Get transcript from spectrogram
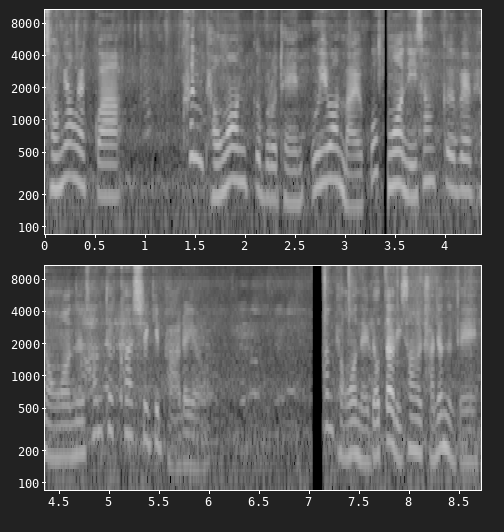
정형외과 큰 병원급으로 된 의원 말고 병원 이상급의 병원을 선택하시기 바래요. 한 병원에 몇 달 이상을 다녔는데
